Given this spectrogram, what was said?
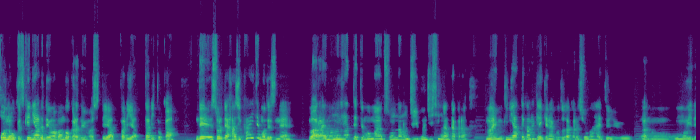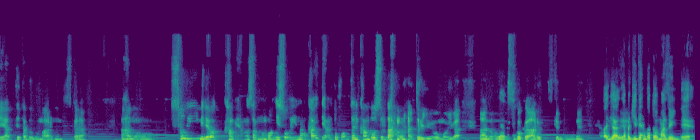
本の奥付けにある電話番号から電話して、やっぱりやったりとか、で、それで恥かいてもですね、笑い物になってても、まあ、そんなの自分自身が、だから、前向きにやっていかなきゃいけないことだからしょうがないという、あの、思いでやってた部分もあるもんですから、あの、そういう意味では亀山さんの本にそういうのを書いてあると本当に感動するだろうなという思いが、あの、すごくあるんですけれどもね。じゃあ、やっぱ自伝だとまずいんで、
